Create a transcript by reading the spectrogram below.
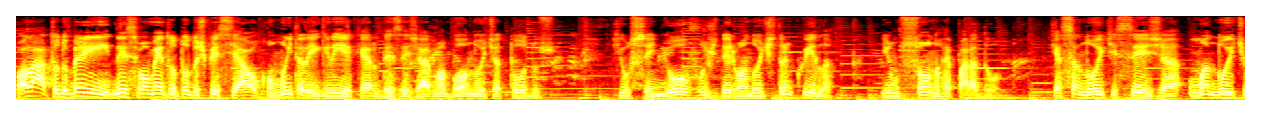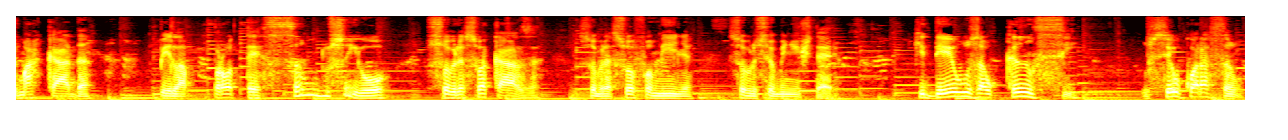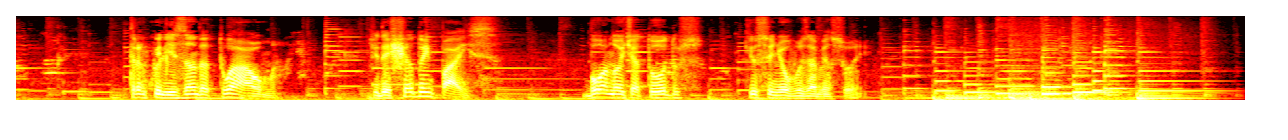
Olá, tudo bem? Nesse momento todo especial, com muita alegria, quero desejar uma boa noite a todos. Que o Senhor vos dê uma noite tranquila e um sono reparador. Que essa noite seja uma noite marcada pela proteção do Senhor sobre a sua casa, sobre a sua família, sobre o seu ministério. Que Deus alcance o seu coração, tranquilizando a tua alma, te deixando em paz Boa noite a todos, que o Senhor vos abençoe.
